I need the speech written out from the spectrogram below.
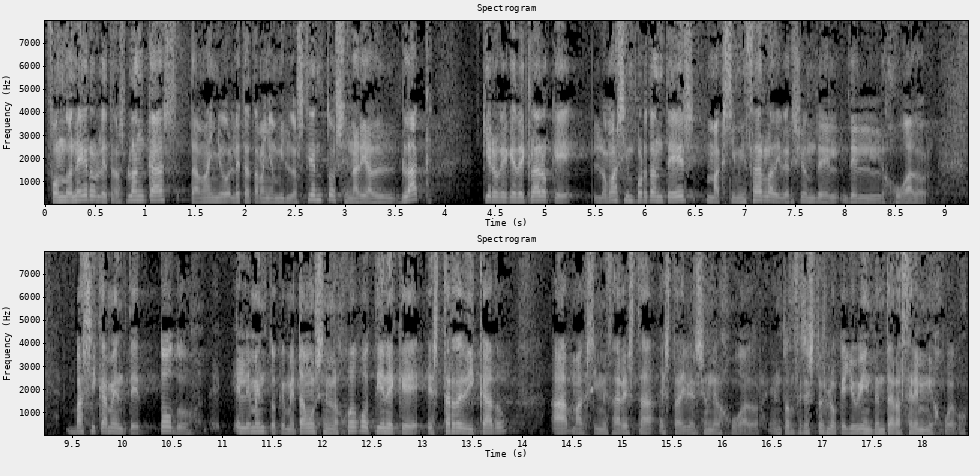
Fondo negro, letras blancas, tamaño, letra tamaño 1200, Scenarial Black. Quiero que quede claro que lo más importante es maximizar la diversión del jugador básicamente todo elemento que metamos en el juego tiene que estar dedicado a maximizar esta, diversión del jugador. Entonces, esto es lo que yo voy a intentar hacer en mi juego.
